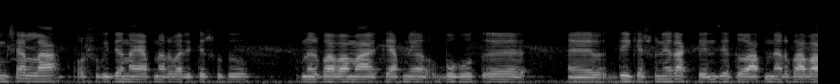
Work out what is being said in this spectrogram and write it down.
ইনশাল্লাহ, অসুবিধা নাই, আপনার বাড়িতে শুধু আপনার বাবা মাকে আপনি বহুত দেখে শুনে রাখবেন যেহেতু আপনার বাবা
